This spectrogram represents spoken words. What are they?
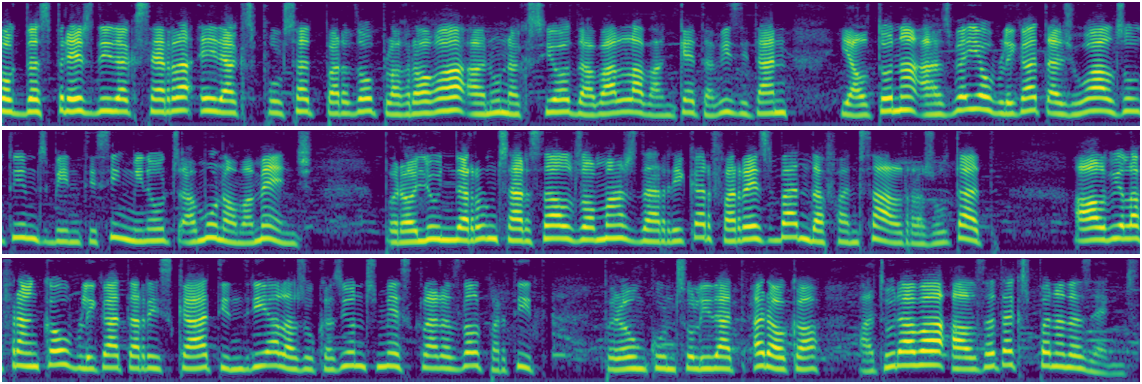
Poc després, Didac Serra era expulsat per doble groga en una acció davant la banqueta visitant i el Tona es veia obligat a jugar els últims 25 minuts amb un home menys. Però lluny d'arronsar-se, els homes de Ricard Ferrés van defensar el resultat. El Vilafranca, obligat a arriscar, tindria les ocasions més clares del partit, però un consolidat Aroca aturava els atacs penedesencs.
